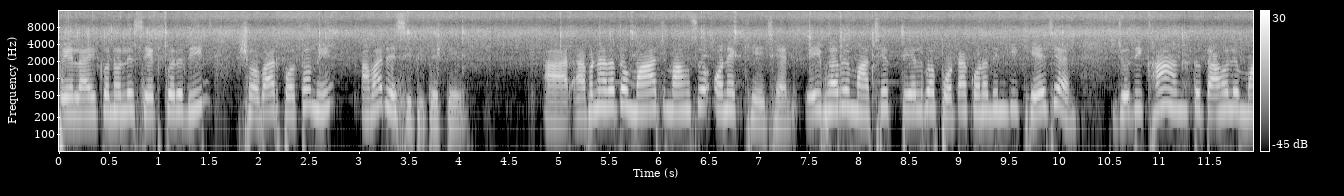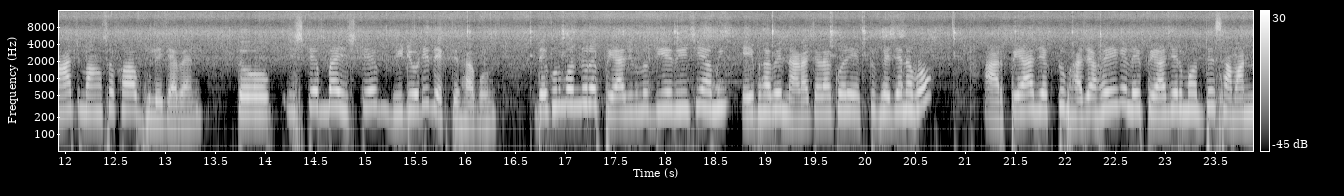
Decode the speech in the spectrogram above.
বেল আইকন হলে সেট করে দিন সবার প্রথমে আমার রেসিপি পেতে। আর আপনারা তো মাছ, মাংস অনেক খেয়েছেন। এইভাবে মাছের তেল বা পোটা কোনো দিন কি খেয়েছেন? যদি খান, তো তাহলে মাছ, মাংস খাওয়া ভুলে যাবেন। তো স্টেপ বাই স্টেপ ভিডিওটি দেখতে থাকুন। দেখুন বন্ধুরা, পেঁয়াজগুলো দিয়ে দিয়েছি আমি। এইভাবে নাড়াচাড়া করে একটু ভেজে নেব। আর পেঁয়াজ একটু ভাজা হয়ে গেলে পেঁয়াজের মধ্যে সামান্য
